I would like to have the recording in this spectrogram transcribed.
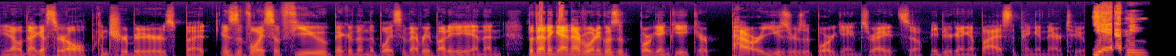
you know I guess they're all contributors, but is the voice of few bigger than the voice of everybody, and then but then again everyone who goes to Board Game Geek are power users of board games, right? So maybe you're getting a biased opinion there too. Yeah, I mean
